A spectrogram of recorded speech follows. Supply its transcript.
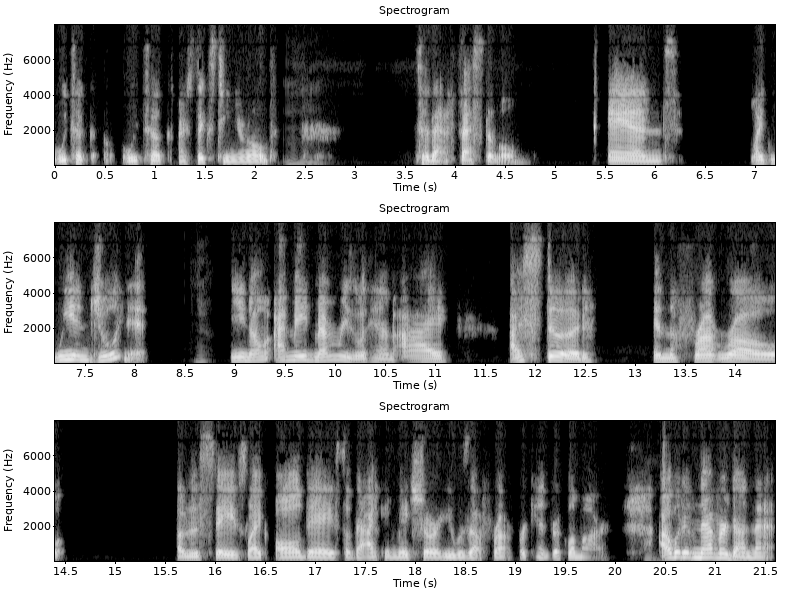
we took we took our 16 year old mm-hmm. to that festival and like we enjoyed it yeah. you know i made memories with him i i stood in the front row of the stage like all day so that i can make sure he was up front for kendrick lamar mm-hmm. i would have never done that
